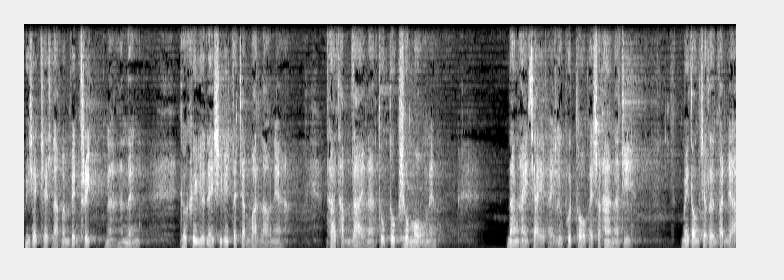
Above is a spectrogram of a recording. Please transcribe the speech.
ไม่ใช่เคล็ดลับมันเป็นทริคนะอันหนึ่ง ก็คืออยู่ในชีวิตประจำวันเราเนี่ย ถ้าทำได้นะทุกๆชั่วโมงเนี่ยนั่งหายใจไปหรือพุโทโธไปสักห้านาที ไม่ต้องเจริญปัญญา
